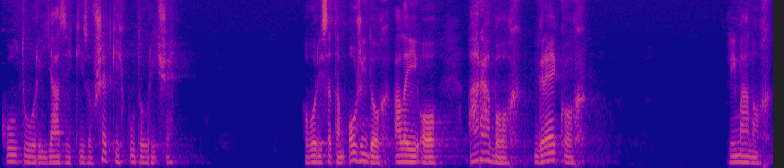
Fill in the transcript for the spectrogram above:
kultúry, jazyky zo všetkých kultúr ríše. Hovorí sa tam o Židoch, ale i o Araboch, Grékoch, Rímanoch.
